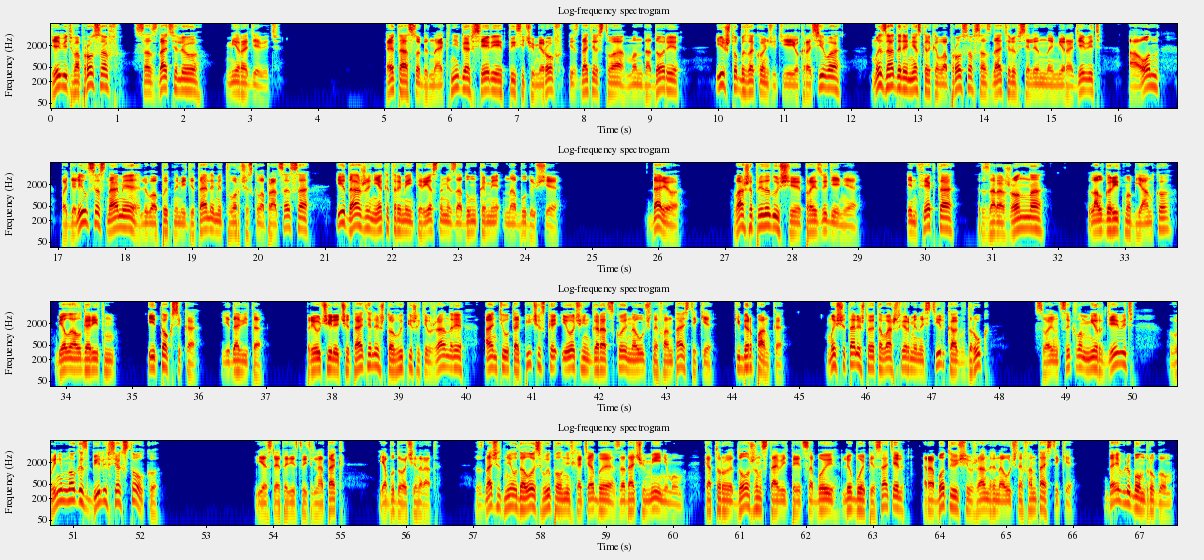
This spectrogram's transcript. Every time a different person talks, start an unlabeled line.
Девять вопросов создателю Мира 9. Это особенная книга в серии «Тысячи миров» издательства «Мандадори», и чтобы закончить ее красиво, мы задали несколько вопросов создателю вселенной Мира 9, а он поделился с нами любопытными деталями творческого процесса и даже некоторыми интересными задумками на будущее. Дарио, ваши предыдущие произведения «Инфекта», «Зараженно», «L'algoritmo Бьянко», «Белый алгоритм» и «Токсика», «Ядовито» приучили читателей, что вы пишете в жанре антиутопической и очень городской научной фантастики, киберпанка. Мы считали, что это ваш фирменный стиль, как вдруг... Своим циклом «Мир-9» вы немного сбили всех с толку. Если это действительно так, я буду очень рад. Значит, мне удалось выполнить хотя бы задачу минимум, которую должен ставить перед собой любой писатель, работающий в жанре научной фантастики, да и в любом другом.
